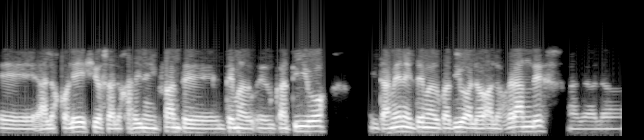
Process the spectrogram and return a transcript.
eh, a los colegios, a los jardines de infantes, el tema educativo y también el tema educativo a, los grandes, a, los,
